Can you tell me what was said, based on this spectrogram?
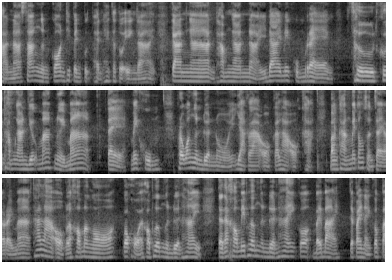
ฐานะสร้างเงินก้อนที่เป็นปึกแผ่นให้กับตัวเองได้ การงานทำงานไหนได้ไม่คุ้มแรงเธอคือทำงานเยอะมากเหนื่อยมาก แต่ไม่คุ้ม เพราะว่าเงินเดือนน้อย อยากลาออกก็ลาออกค่ะ บางครั้งไม่ต้องสนใจอะไรมาก ถ้าลาออกแล้วเขามางอก็ขอให้เขาเพิ่มเงินเดือนให้ แต่ถ้าเขาไม่เพิ่มเงินเดือนให้ก็บายบาย จะไปไหนก็ไป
